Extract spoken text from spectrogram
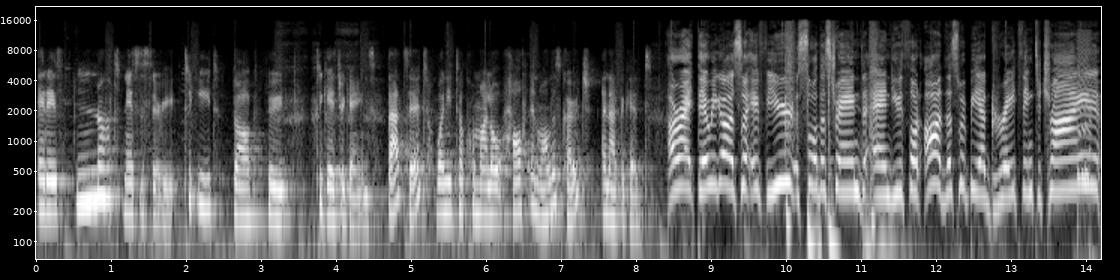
It is not necessary to eat dog food to get your gains. That's it. Juanita Kumalo, health and wellness coach and advocate. All right, there we go. So if you saw this trend and you thought, oh, this would be a great thing to try.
